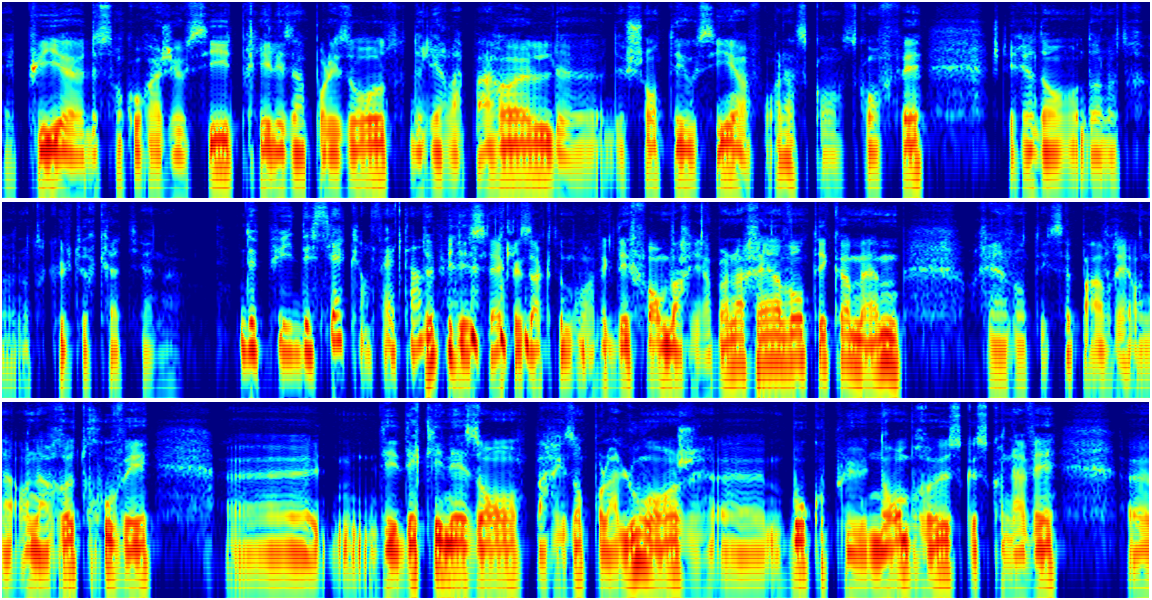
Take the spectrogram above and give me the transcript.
Et puis euh, de s'encourager aussi, de prier les uns pour les autres, de lire la parole, de, de chanter aussi. Hein, voilà ce qu'on ce qu'on fait, je dirais, dans, dans notre, notre culture chrétienne depuis des siècles en fait. Hein depuis des siècles, exactement, avec des formes variables. On a réinventé quand même, réinventé, c'est pas vrai, on a, on a retrouvé euh, des déclinaisons, par exemple pour la louange, euh, beaucoup plus nombreuses que ce qu'on avait euh,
